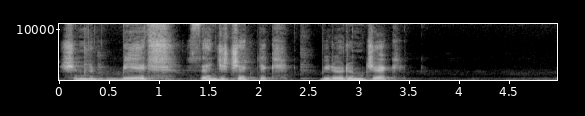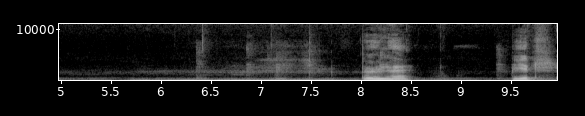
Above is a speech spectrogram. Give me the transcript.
Şimdi bir zincir çektik. Bir örümcek. Böyle bir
